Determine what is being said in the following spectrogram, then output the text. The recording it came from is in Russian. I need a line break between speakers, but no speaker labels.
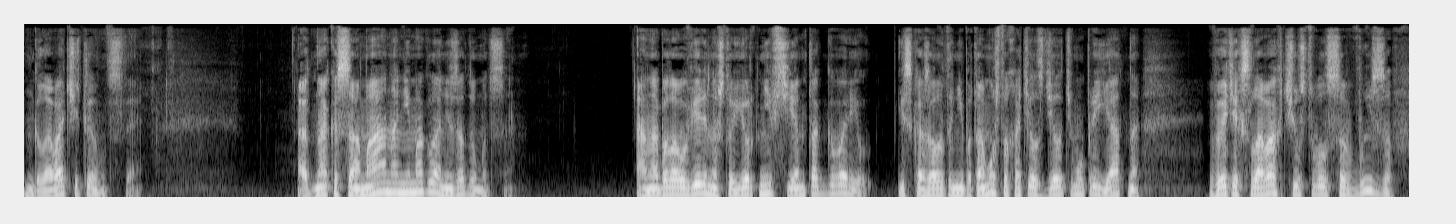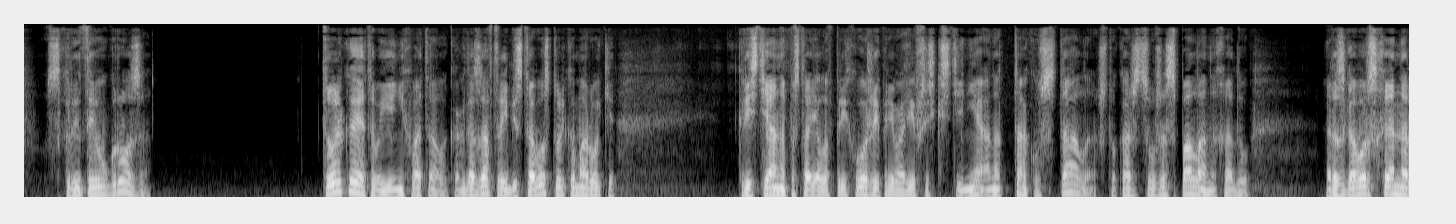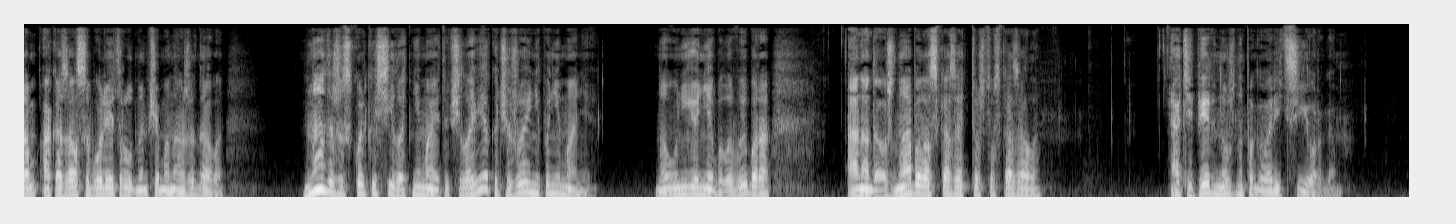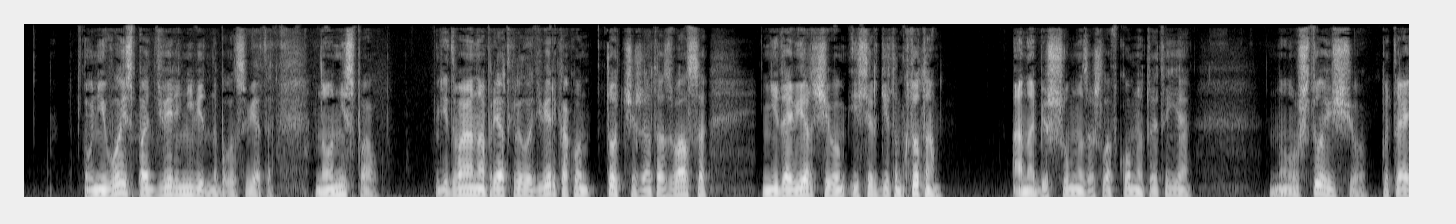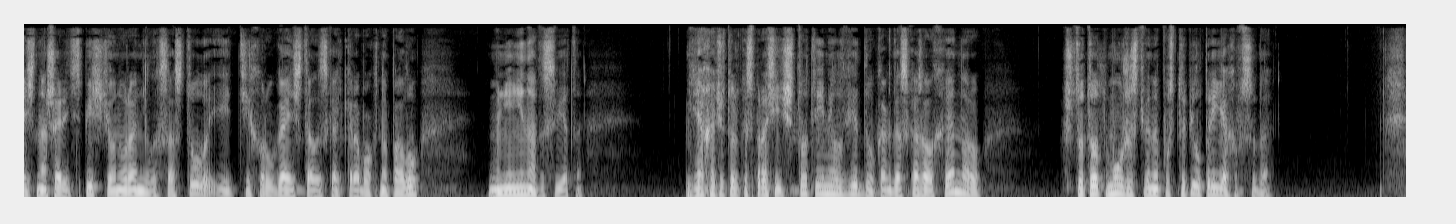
Глава 14. Однако сама она не могла не задуматься. Она была уверена, что Йорк не всем так говорил, и сказал это не потому, что хотел сделать ему приятно. В этих словах чувствовался вызов, скрытая угроза. Только этого ей не хватало, когда завтра и без того столько мороки. Кристиана постояла в прихожей, привалившись к стене. Она так устала, что, кажется, уже спала на ходу. Разговор с Хеннером оказался более трудным, чем она ожидала. Надо же, сколько сил отнимает у человека чужое непонимание. Но у нее не было выбора. Она должна была сказать то, что сказала. А теперь нужно поговорить с Йоргом. У него из-под двери не видно было света, но он не спал. Едва она приоткрыла дверь, как он тотчас же отозвался недоверчивым и сердитым «Кто там?». Она бесшумно зашла в комнату. «Это я». «Ну, что еще?» Пытаясь нашарить спички, он уронил их со стула и, тихо ругаясь, стал искать коробок на полу. «Мне не надо света. Я хочу только спросить, что ты имел в виду, когда сказал Хеннеру, что тот мужественно поступил, приехав сюда?»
